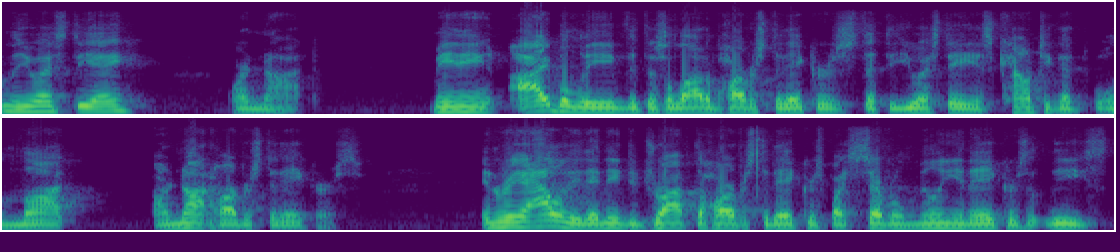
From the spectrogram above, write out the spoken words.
from the USDA or not? Meaning, I believe that there's a lot of harvested acres that the USDA is counting that will not are not harvested acres. In reality, they need to drop the harvested acres by several million acres at least.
